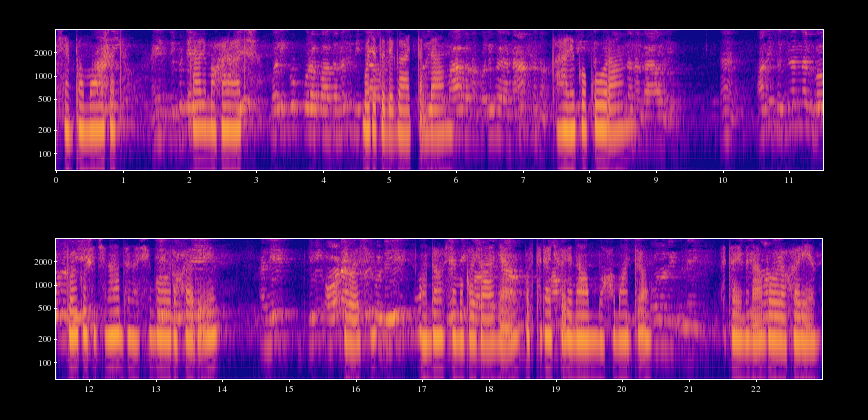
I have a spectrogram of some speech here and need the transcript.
всем поможет. Кали Махарадж будет убегать тогда. Кали Кукура только Шичинанда Нашигора Хари. Он дал всем указания повторять Харинам Махамантру. Это имена Гаура Хари.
